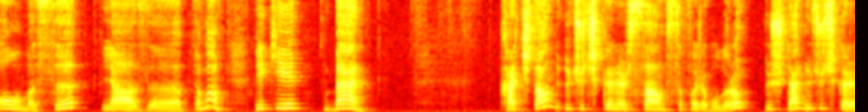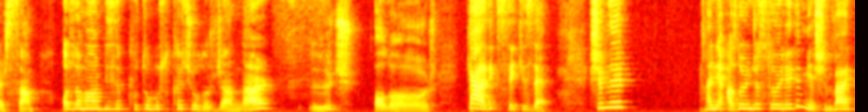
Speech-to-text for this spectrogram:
olması lazım. Tamam. Peki ben kaçtan 3'ü çıkarırsam 0'ı bulurum? 3'ten 3'ü çıkarırsam. O zaman bizim kutumuz kaç olur canlar? 3 olur. Geldik 8'e. Şimdi hani az önce söyledim ya şimdi ben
